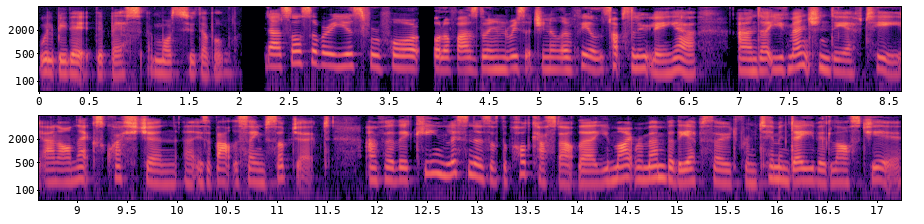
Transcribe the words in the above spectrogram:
will be the, the best and most suitable. That's also very useful for all of us doing research in other fields. Absolutely, yeah. And uh, you've mentioned DFT, and our next question uh, is about the same subject. And for the keen listeners of the podcast out there, you might remember the episode from Tim and David last year,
